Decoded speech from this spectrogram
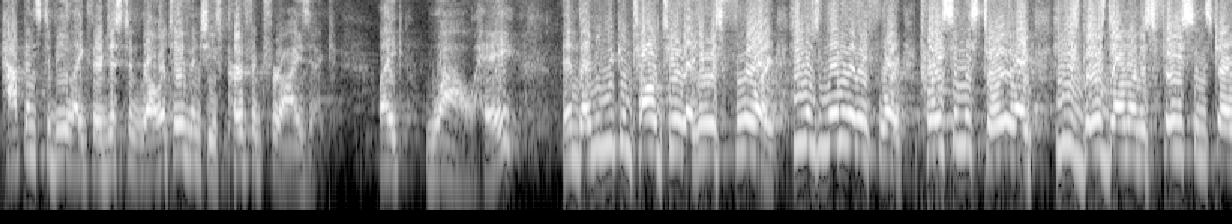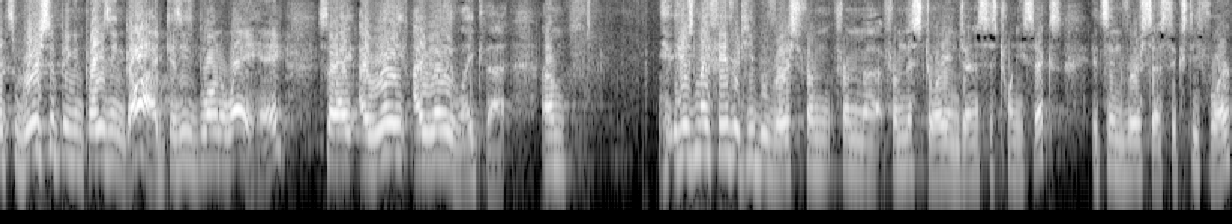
happens to be like their distant relative, and she's perfect for Isaac. Like, wow, hey? And I mean, you can tell too that he was floored. He was literally floored. Twice in the story, like, he just goes down on his face and starts worshiping and praising God because he's blown away, hey? So I, I, really, I really like that. Um, here's my favorite Hebrew verse from, from, uh, from this story in Genesis 26. It's in verse uh, 64.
